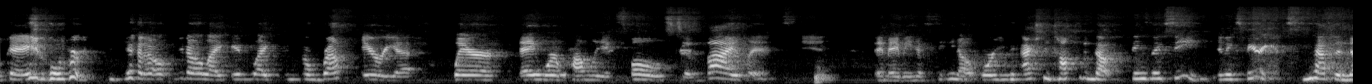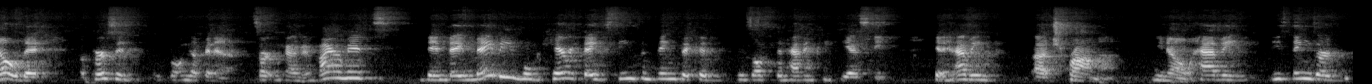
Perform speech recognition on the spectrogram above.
okay, or ghetto, you know, like in like a rough area where they were probably exposed to violence and they maybe have seen, you know, or you can actually talk to them about things they've seen and experienced. You have to know that a person is growing up in a certain kind of environment, then they maybe will carry, they've seen some things that could result in them having PTSD, having uh, trauma, you know, having these things are,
